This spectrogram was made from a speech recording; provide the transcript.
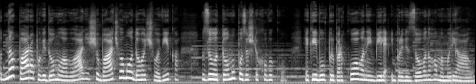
одна пара повідомила владі, що бачила молодого чоловіка в золотому позашлюховику, який був припаркований біля імпровізованого меморіалу,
